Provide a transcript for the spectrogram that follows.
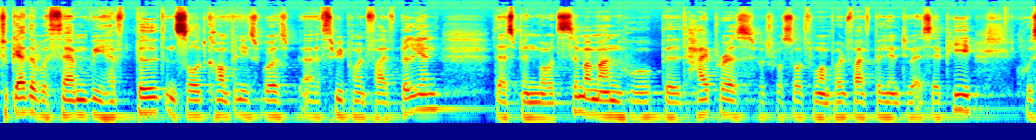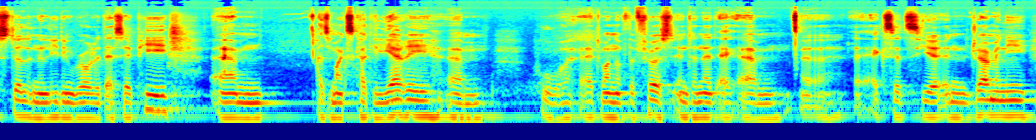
together with them, we have built and sold companies worth uh, 3.5 billion. There's been Moritz Zimmermann, who built Hybris, which was sold for 1.5 billion to SAP, who's still in a leading role at SAP. Um, as Max Cartellieri, um, who had one of the first internet um, uh, exits here in Germany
